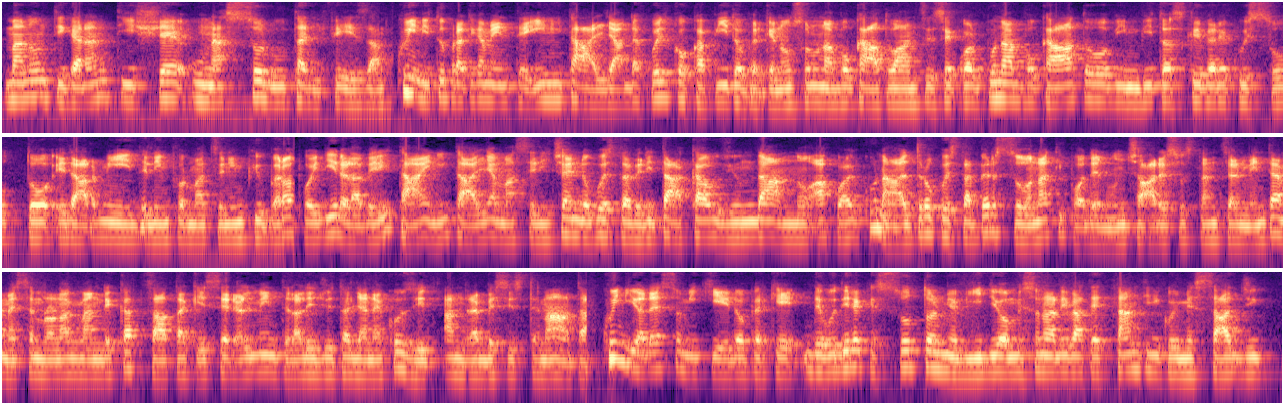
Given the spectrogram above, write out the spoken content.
ma non ti garantisce un'assoluta difesa. Quindi tu praticamente in Italia da quel che ho capito perché non sono un avvocato anzi se qualcun è avvocato vi invito a scrivere qui sotto e darmi delle informazioni in più però puoi dire la verità in Italia ma se dicendo questa verità causi un danno a qualcun altro questa persona ti può denunciare sostanzialmente. A me sembra una grande cazzata che se realmente la legge italiana è così andrebbe sistemata. Quindi io adesso mi chiedo perché devo dire che sotto il mio video mi sono arrivate tanti di quei messaggi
